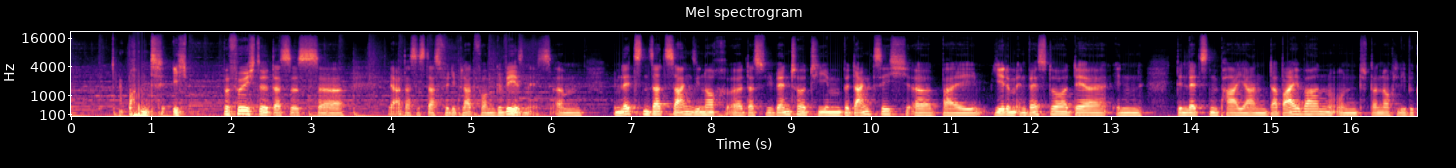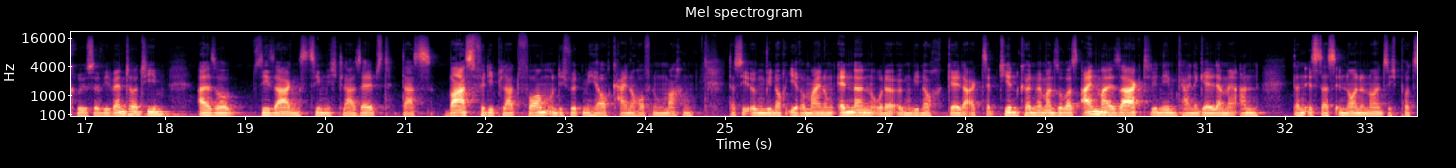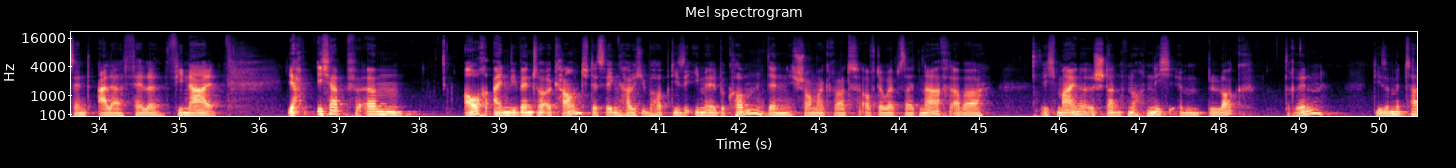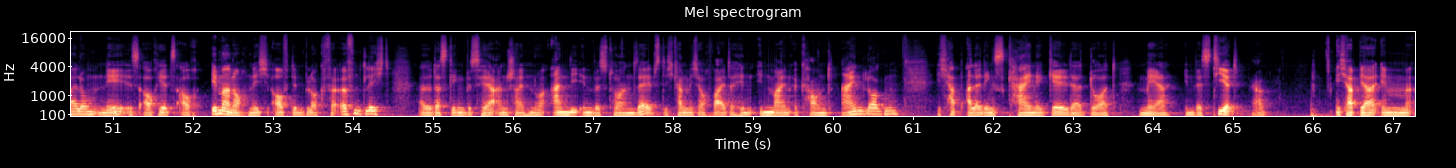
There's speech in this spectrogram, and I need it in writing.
und ich befürchte, dass es, äh, ja, dass es das für die Plattform gewesen ist. Ähm, Im letzten Satz sagen Sie noch, äh, das Viventor-Team bedankt sich äh, bei jedem Investor, der in den letzten paar Jahren dabei war und dann noch liebe Grüße Viventor-Team. Also Sie sagen es ziemlich klar selbst, das war's für die Plattform und ich würde mir hier auch keine Hoffnung machen, dass sie irgendwie noch ihre Meinung ändern oder irgendwie noch Gelder akzeptieren können. Wenn man sowas einmal sagt, wir nehmen keine Gelder mehr an, dann ist das in 99 Prozent aller Fälle final. Ja, ich habe ähm, auch einen Viventor-Account, deswegen habe ich überhaupt diese E-Mail bekommen, denn ich schaue mal gerade auf der Website nach, aber ich meine, es stand noch nicht im Blog drin, diese Mitteilung. Nee, ist auch jetzt auch immer noch nicht auf dem Blog veröffentlicht. Also das ging bisher anscheinend nur an die Investoren selbst. Ich kann mich auch weiterhin in meinen Account einloggen. Ich habe allerdings keine Gelder dort mehr investiert. Ja. Ich habe ja im äh,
